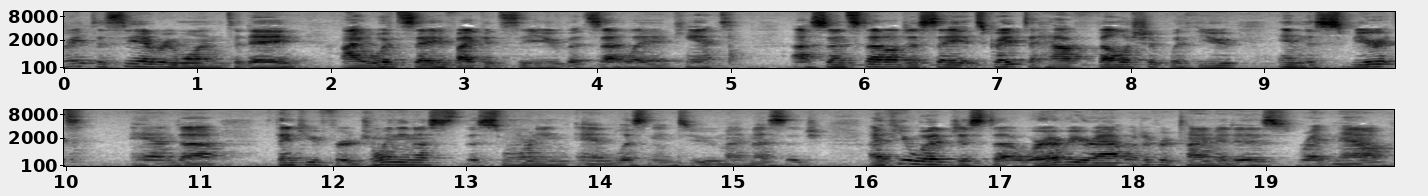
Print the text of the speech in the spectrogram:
Great to see everyone today. I would say if I could see you, but sadly I can't. Uh, so instead, I'll just say it's great to have fellowship with you in the Spirit. And uh, thank you for joining us this morning and listening to my message. Uh, if you would, just uh, wherever you're at, whatever time it is right now,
